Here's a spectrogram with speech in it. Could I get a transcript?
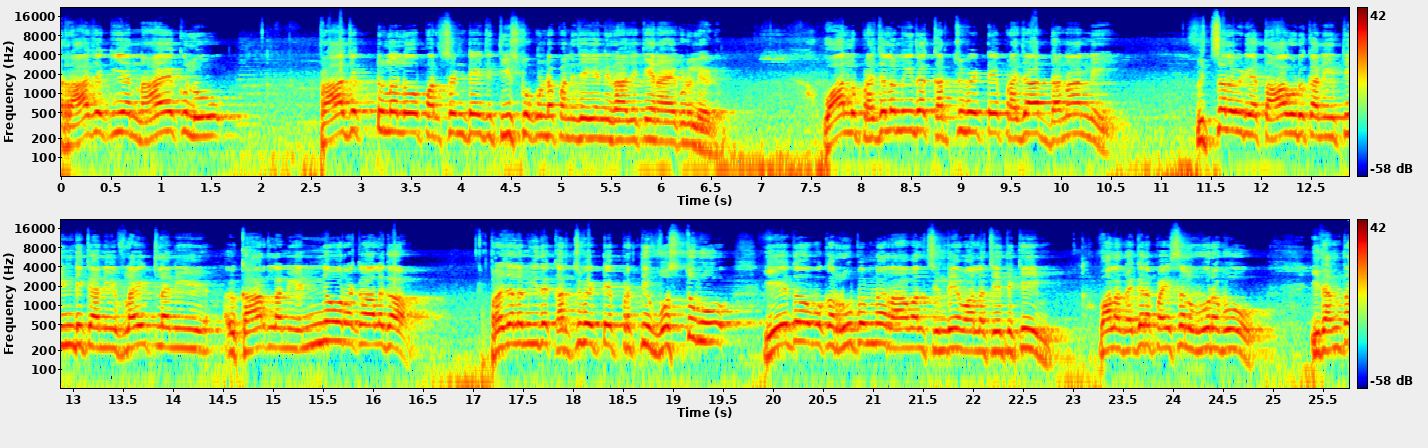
రాజకీయ నాయకులు ప్రాజెక్టులలో పర్సంటేజ్ తీసుకోకుండా పనిచేయని రాజకీయ నాయకుడు లేడు. వాళ్ళు ప్రజల మీద ఖర్చు పెట్టే ప్రజా ధనాన్ని విచ్చలవిడిగా తాగుడుకని తిండికని ఫ్లైట్లని కార్లని ఎన్నో రకాలుగా ప్రజల మీద ఖర్చు పెట్టే ప్రతి వస్తువు ఏదో ఒక రూపంలో రావాల్సిందే వాళ్ళ చేతికి. వాళ్ళ దగ్గర పైసలు ఊరవు. ఇదంతా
